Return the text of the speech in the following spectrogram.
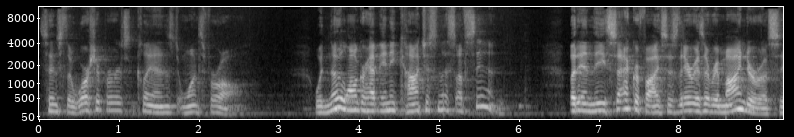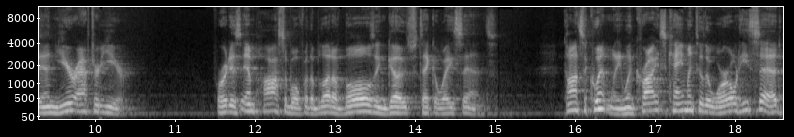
since the worshippers, cleansed once for all, would no longer have any consciousness of sin? But in these sacrifices, there is a reminder of sin year after year. For it is impossible for the blood of bulls and goats to take away sins. Consequently, when Christ came into the world, he said,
